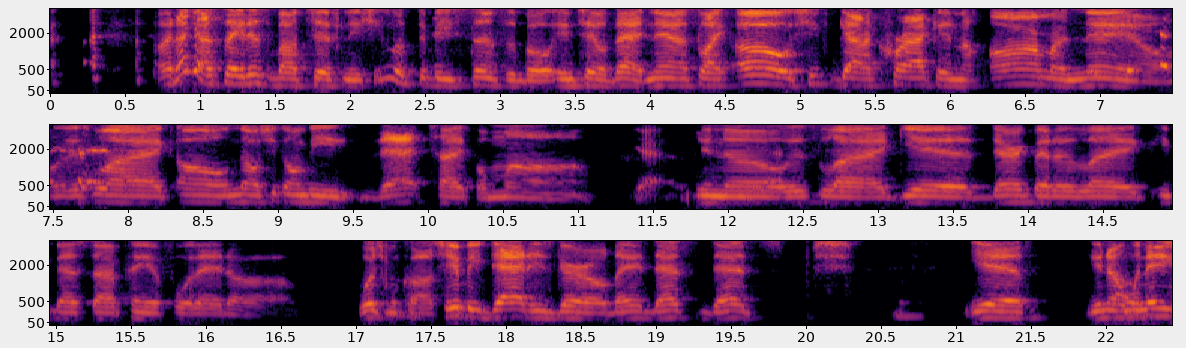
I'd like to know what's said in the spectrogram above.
and I gotta say this about Tiffany, she looked to be sensible until that. Now it's like, oh, she got a crack in the armor now. it's like, oh no, she's gonna be that type of mom. Yeah. You know, yeah. it's like, yeah, Derek better like he better start paying for that uh whatchamacallit. She'll be daddy's girl. That that's that's yeah. You know, when they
